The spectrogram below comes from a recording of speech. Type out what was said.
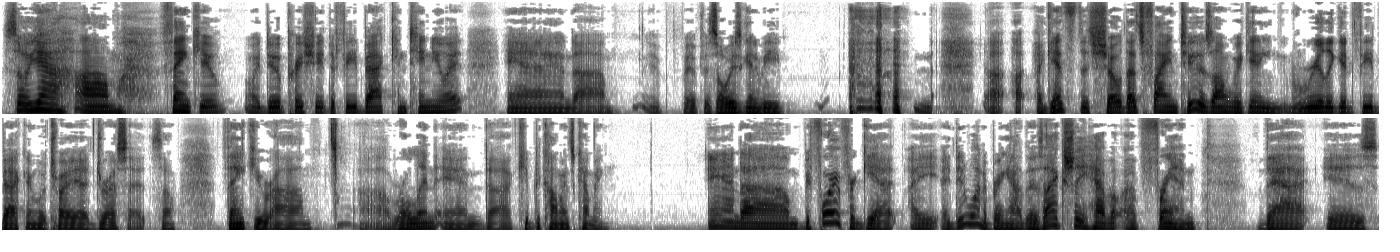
So yeah, um, thank you. I do appreciate the feedback. Continue it, and um, if, if it's always going to be uh, against the show, that's fine too, as long as we're getting really good feedback and we'll try to address it. So thank you, um, uh, Roland, and uh, keep the comments coming. And um, before I forget, I, I did want to bring out this. I actually have a, friend that is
